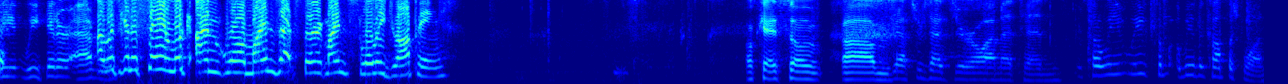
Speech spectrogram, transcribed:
we, we hit our average. I was gonna say, look, I'm well. Mine's at third. Mine's slowly dropping. Okay, so um Jester's at zero. I'm at ten. So we we com- we've accomplished one.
